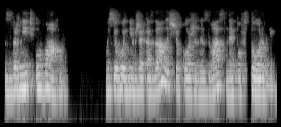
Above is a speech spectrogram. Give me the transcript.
Зверніть увагу. Ми сьогодні вже казали, що кожен із вас неповторний.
